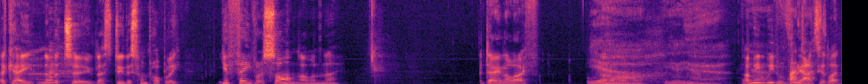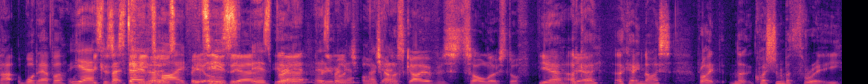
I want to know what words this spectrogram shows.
Okay. Number two. Let's do this one properly. Your favourite song? I want to know. A Day in the Life. Yeah, oh, yeah, yeah. yeah. I mean, Yeah, we'd fantastic. reacted like that. Whatever. Yes, because but it's the Day in the Beatles. Life It's is- easy. is brilliant, is pretty brilliant. Much. Oh, Okay. jealous guy of his solo stuff. Yeah. Oh, Okay. Okay. Nice. Right. No, question number three.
